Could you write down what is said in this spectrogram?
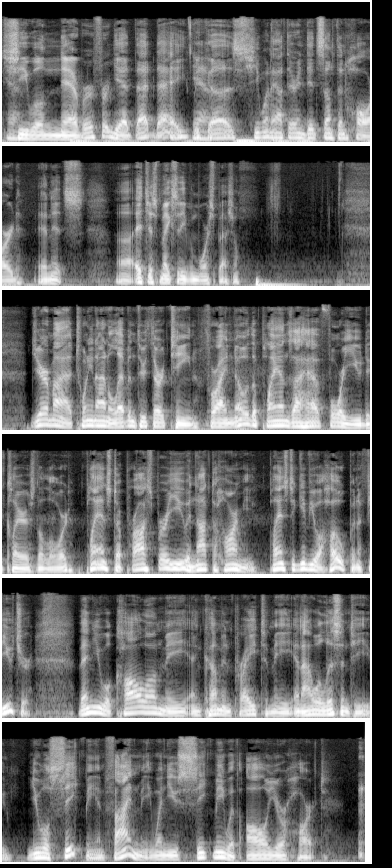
she will never forget that day Yeah. because she went out there and did something hard, and it's uh, it just makes it even more special. Jeremiah 29 11 through 13. For I know the plans I have for you, declares the Lord plans to prosper you and not to harm you, plans to give you a hope and a future. Then you will call on me and come and pray to me, and I will listen to you. You will seek me and find me when you seek me with all your heart.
